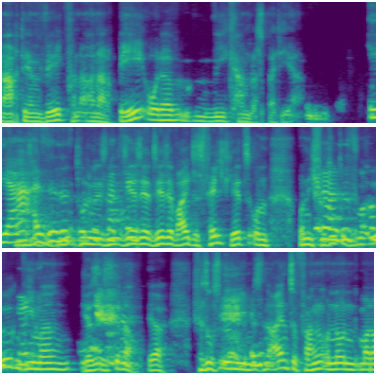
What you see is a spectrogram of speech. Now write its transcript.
nach dem Weg von A nach B oder wie kam das bei dir? Ja, also, also das ist, ist ein sehr, sehr, sehr, sehr weites Feld jetzt und, und ich genau, versuche es mal irgendwie mal, ja, ist, genau, ja, ich versuche es irgendwie ein bisschen einzufangen und, und mal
